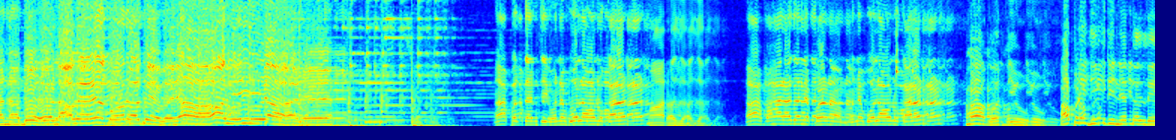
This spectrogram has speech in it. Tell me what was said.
પરદાન બોલાવે ગોરદેવ આવ્યા રે હા પ્રધાનજી મને બોલાવવાનું કારણ? મહારાજા. હા મહારાજાને પ્રણામ. મને બોલાવવાનું કારણ? હા ગોરદેવ. આપણી દીકરી નેતલ દે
